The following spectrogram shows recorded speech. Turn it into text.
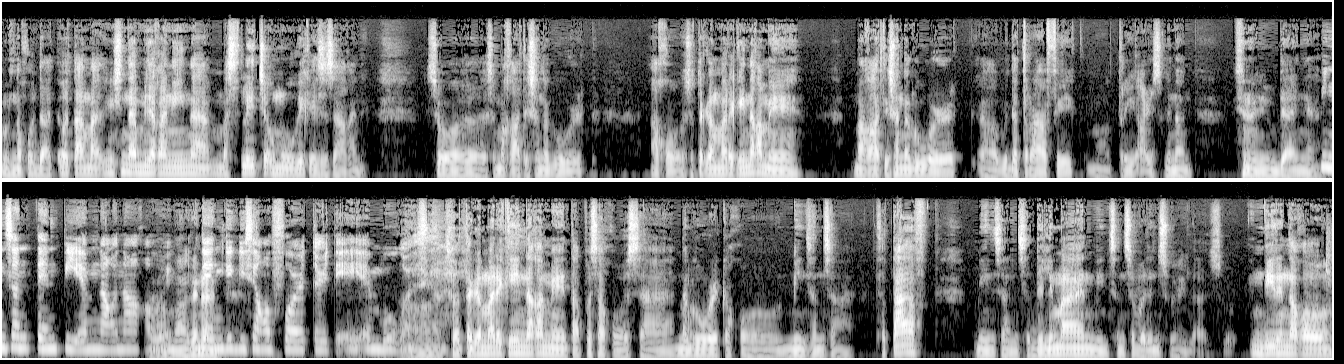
naku dati, o tama, yung sinabi niya kanina, mas late siya umuwi kaysa sa akin. eh. So, uh, sa Makati siya nag-work. Ako, so taga Marikina kami, Makati siya nag-work uh, with the traffic, mga 3 hours, ganun. yung biyahe niya. Minsan 10 p.m. na ako nakaka-uwi. Ah, mga ganun. Then gigising ako 4.30 a.m. bukas. Ah, so taga Marikina kami tapos ako sa nag-work ako minsan sa sa Taft, minsan sa Diliman, minsan sa Valenzuela. So hindi rin ako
